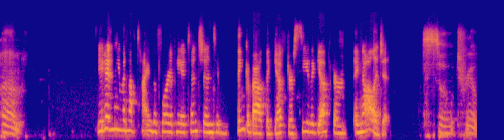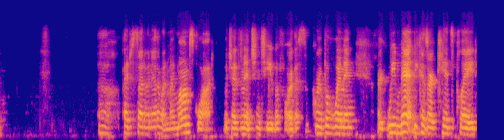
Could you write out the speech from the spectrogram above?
Um, You didn't even have time before to pay attention to think about the gift or see the gift or acknowledge it. So true. Oh, I just thought of another one. My mom squad, which I've mentioned to you before. This group of women, we met because our kids played,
